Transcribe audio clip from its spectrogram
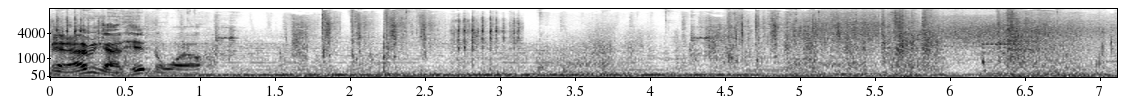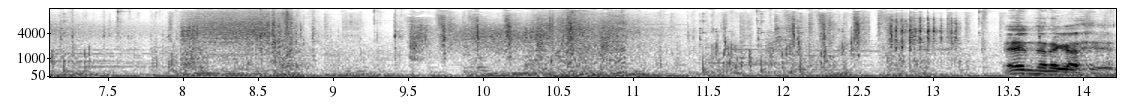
Man, I haven't got hit in a while. And then I got hit.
